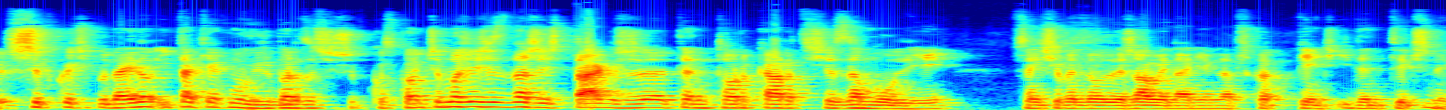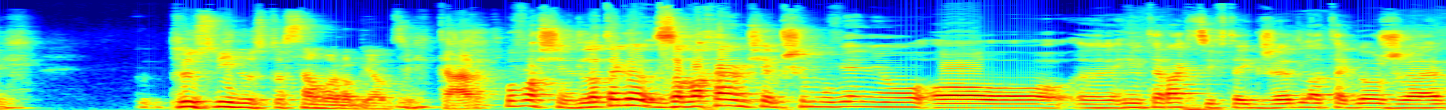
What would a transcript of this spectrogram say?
y, szybko ci podajdą i tak jak mówisz, bardzo się szybko skończy. Może się zdarzyć tak, że ten tor kart się zamuli, w sensie będą leżały na nim na przykład pięć identycznych, plus minus to samo robiących kart. Bo właśnie, dlatego zawahałem się przy mówieniu o e, interakcji w tej grze, dlatego że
